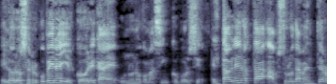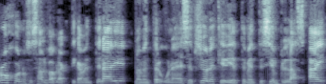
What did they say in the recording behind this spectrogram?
el oro se recupera y el cobre cae un 1,5%. El tablero está absolutamente rojo, no se salva prácticamente nadie, solamente algunas excepciones, que evidentemente siempre las hay,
